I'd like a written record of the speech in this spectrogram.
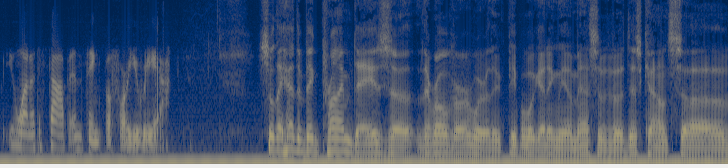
But you want to stop and think before you react. So they had the big Prime days. Uh, they're over, where the people were getting the massive uh, discounts. Uh,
